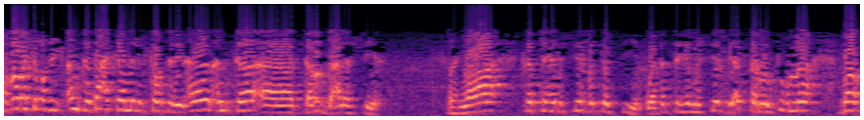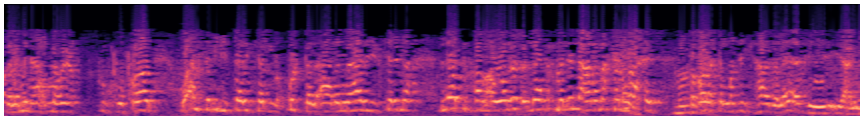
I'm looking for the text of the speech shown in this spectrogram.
تبارك الله فيك انت دعك من الكوثر الان انت آه، ترد على الشيخ وتتهم الشيخ بالتفسير وتتهم الشيخ باكثر من تهمه باطله منها انه يعطيك الكفران وانت بلسانك قلت الان ان هذه الكلمة لا تفهم أو لا تحمل الا على معنى واحد تبارك الله فيك هذا لا ياتي يعني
